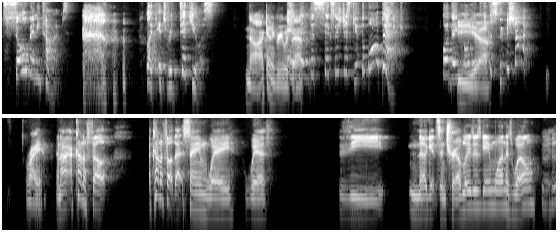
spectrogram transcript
so many times. like it's ridiculous. No, I can agree with and that. The Sixers just give the ball back, or they, yeah. or they take a stupid shot. Right, and I, I kind of felt, I kind of felt that same way with the Nuggets and Trailblazers game one as well. Mm-hmm.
